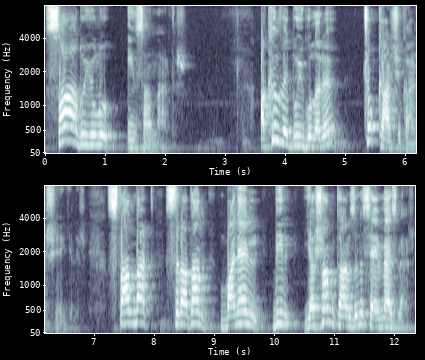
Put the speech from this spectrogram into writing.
sağduyulu insanlardır. Akıl ve duyguları çok karşı karşıya gelir. Standart, sıradan, banel bir yaşam tarzını sevmezler.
